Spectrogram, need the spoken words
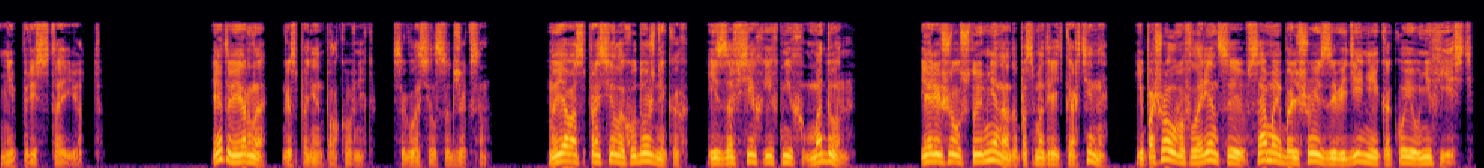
не пристает». «Это верно, господин полковник», — согласился Джексон. «Но я вас спросил о художниках из-за всех ихних Мадон. Я решил, что и мне надо посмотреть картины, и пошел во Флоренции в самое большое заведение, какое у них есть».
